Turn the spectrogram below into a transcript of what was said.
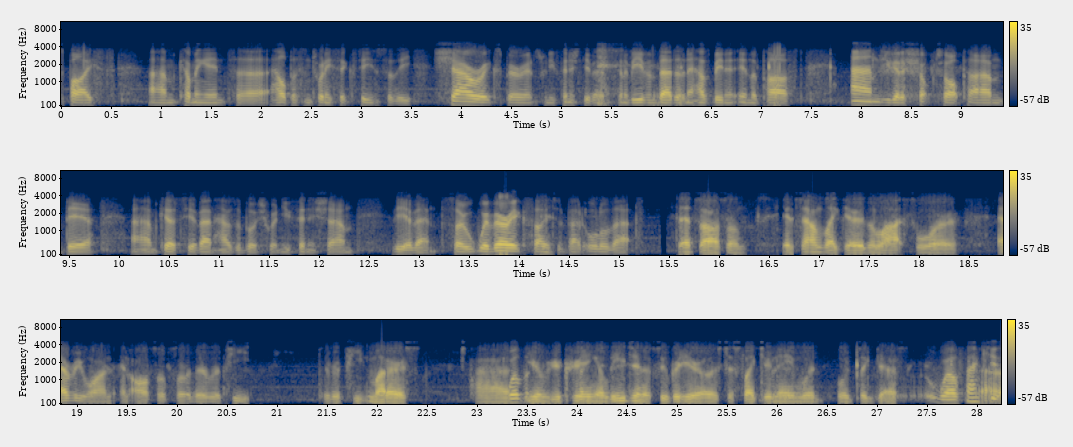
Spice um, coming in to help us in 2016. So the shower experience when you finish the event is going to be even better than it has been in the past, and you get a shock top um, beer um, courtesy of Anheuser Busch when you finish um, the event. So we're very excited about all of that. That's awesome. It sounds like there is a lot for everyone, and also for the repeat, the repeat mudders. Uh, well, you're, you're creating a legion of superheroes, just like your name would would suggest. Well, thank you, uh,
